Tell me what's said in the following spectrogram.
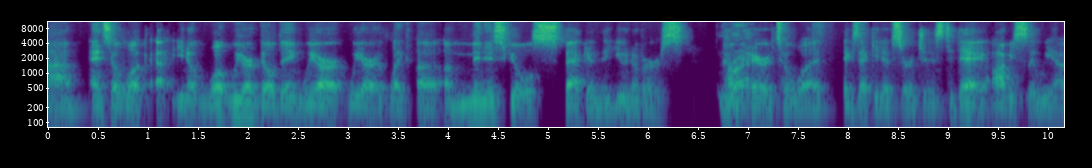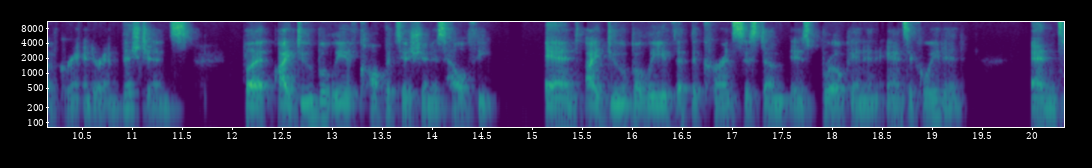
Um, and so look, uh, you know, what we are building, we are, we are like a, a minuscule speck in the universe compared right. to what executive search is today. Obviously we have grander ambitions, but I do believe competition is healthy. And I do believe that the current system is broken and antiquated. And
